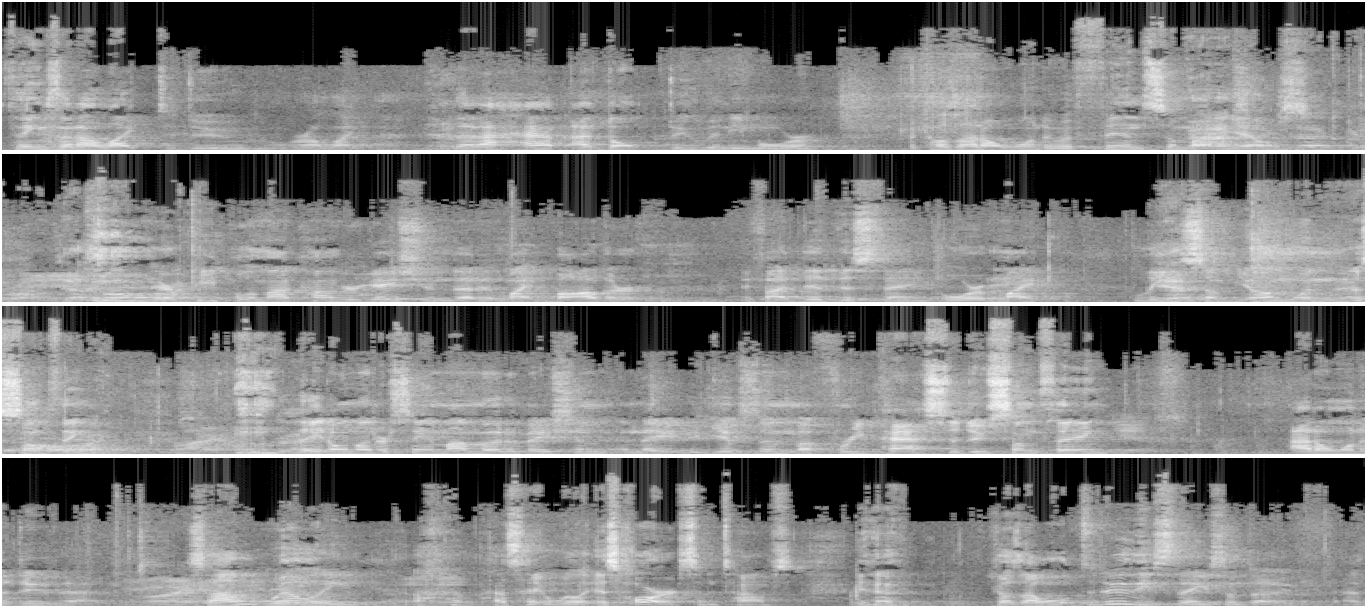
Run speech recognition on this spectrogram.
Things that I like to do or I like that I have I don't do anymore because I don't want to offend somebody That's else. exactly right. That's all There are people in my congregation that it might bother if I did this thing, or it might lead Yes. some young one to That's all something right. they don't understand my motivation and they, it gives them a free pass to do something. I don't want to do that. So I'm willing. I say willing. It's hard sometimes, you know, because I want to do these things sometimes. I-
